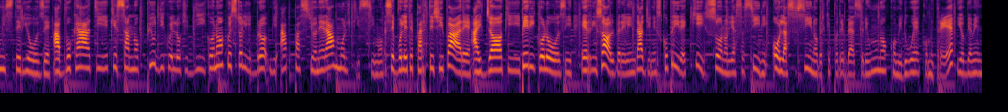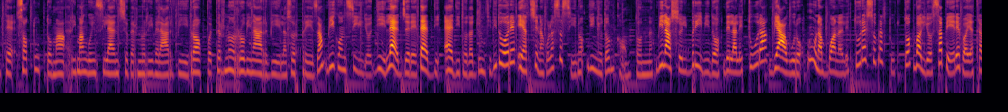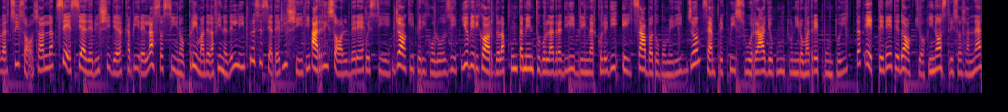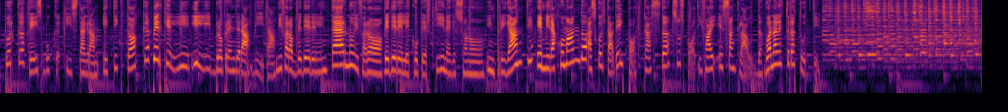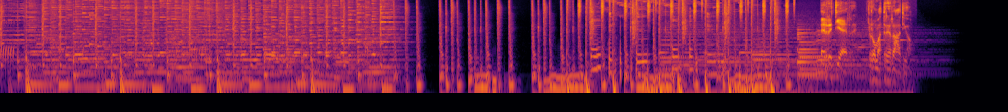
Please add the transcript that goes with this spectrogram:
misteriose, avvocati che sanno più di quello che dicono, questo libro vi appassionerà moltissimo. Se volete partecipare ai giochi pericolosi e risolvere le indagini e scoprire chi sono gli assassini o l'assassino perché potrebbe essere uno come due come tre io ovviamente so tutto ma rimango in silenzio per non rivelarvi troppo e per non rovinarvi la sorpresa vi consiglio di leggere Teddy edito da Giunti Editore e A cena con l'assassino di Newton Compton vi lascio il brivido della lettura vi auguro una buona lettura e soprattutto voglio sapere poi attraverso i social se siete riusciti a capire l'assassino prima della fine del libro e se siete riusciti a risolvere questi giochi pericolosi. Io vi ricordo l'appuntamento con Ladra di Libri il mercoledì e il sabato pomeriggio, sempre qui su radio.uniroma3.it e tenete d'occhio i nostri social network Facebook, Instagram e TikTok perché lì il libro prenderà vita. Vi farò vedere l'interno, vi farò vedere le copertine che sono intriganti e mi raccomando ascoltate il podcast su Spotify e SoundCloud. Buona lettura a tutti! RTR Roma 3 Radio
